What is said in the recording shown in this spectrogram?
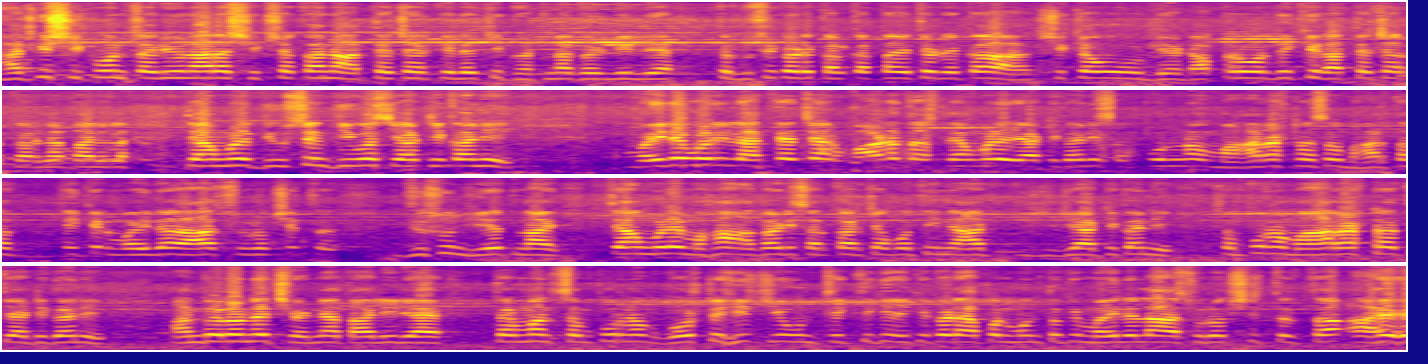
खाजगी शिकवण चालविणाऱ्या शिक्षकानं अत्याचार केल्याची घटना घडलेली आहे. तर दुसरीकडे कलकत्ता येथील एका शिक्षक डॉक्टरवर देखील अत्याचार करण्यात आलेला आहे. त्यामुळे दिवसेंदिवस या ठिकाणी महिलेवरील अत्याचार वाढत असल्यामुळे या ठिकाणी संपूर्ण महाराष्ट्रासह भारतात देखील महिला आज सुरक्षित दिसून येत नाही. त्यामुळे महाआघाडी सरकारच्या वतीने आज या ठिकाणी संपूर्ण महाराष्ट्रात या ठिकाणी आंदोलनं छेडण्यात आलेली आहे. तर मग संपूर्ण गोष्ट हीच येऊन ठिकठी की एकीकडे आपण म्हणतो की महिलेला सुरक्षितता आहे.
